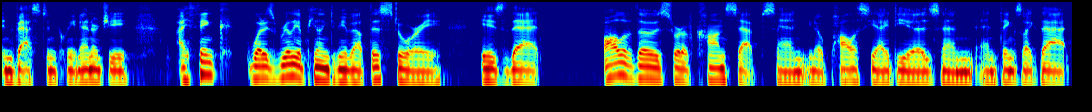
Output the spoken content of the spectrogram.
invest in clean energy. I think what is really appealing to me about this story is that all of those sort of concepts and you know policy ideas and and things like that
